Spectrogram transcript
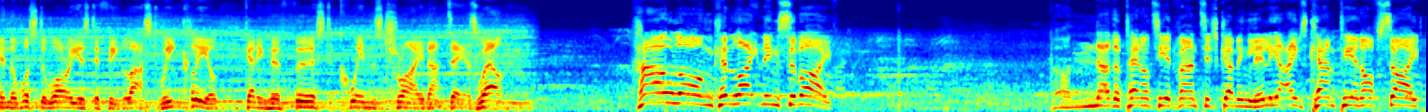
in the Worcester Warriors defeat last week. Cleall getting her first Quins try that day as well. How long can Lightning survive? Oh, another penalty advantage coming. Lilli Ives Campion offside.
